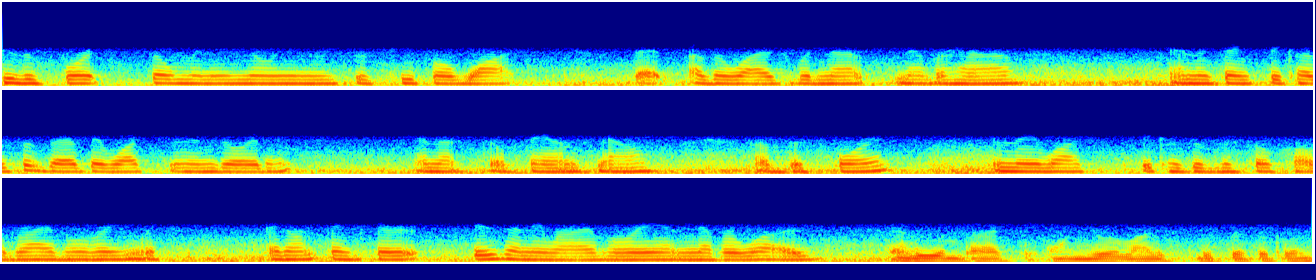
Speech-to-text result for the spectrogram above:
to the sport so many millions of people watched that otherwise would not never have. And I think because of that, they watched and enjoyed it. And that's still fans now of the sport. And they watched because of the so-called rivalry, which I don't think there is any rivalry and never was. And the impact on your life specifically?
